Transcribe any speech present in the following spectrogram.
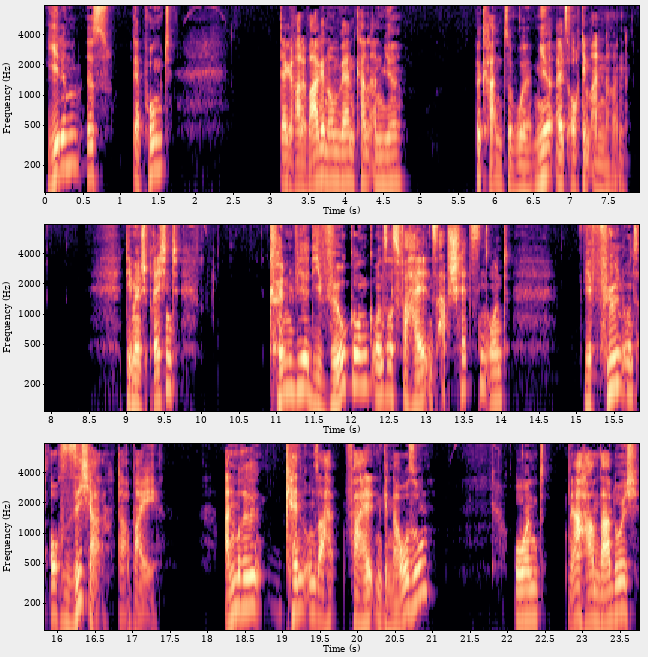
jedem ist der Punkt, der gerade wahrgenommen werden kann an mir, bekannt, sowohl mir als auch dem anderen. Dementsprechend können wir die Wirkung unseres Verhaltens abschätzen und wir fühlen uns auch sicher dabei. Andere kennen unser Verhalten genauso und ja, haben dadurch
